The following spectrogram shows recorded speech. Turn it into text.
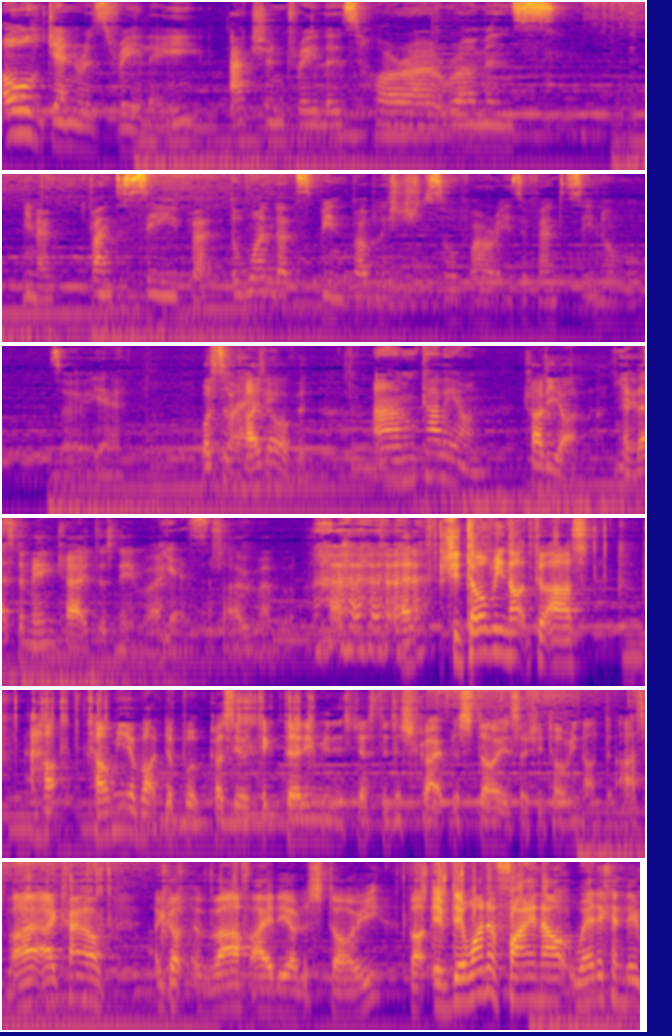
all genres really action thrillers, horror, romance, you know, fantasy. But the one that's been published so far is a fantasy novel. So yeah. what's the what title of it Um, Callion. Kallion. Yes. And that's the main character's name, right? Yes. That's what I remember. and she told me not to ask, "How- tell me about the book, because it would take 30 minutes just to describe the story, so she told me not to ask. But I, I kind of, I got a rough idea of the story. But if they want to find out, where can they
